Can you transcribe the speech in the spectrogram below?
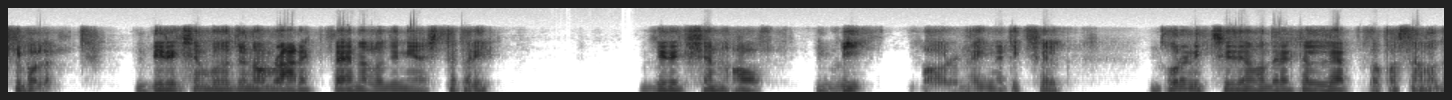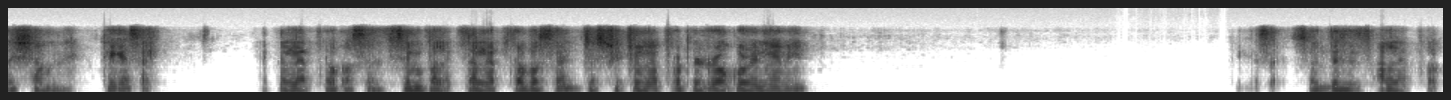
কি বলে? ডিরেকশন বোঝার জন্য আমরা আরেকটা অ্যানালজি নিয়ে আসতে পারি। Direction of B or magnetic field ধরে নিচ্ছি যে আমাদের একটা ল্যাপটপ আছে আমাদের সামনে, ঠিক আছে? একটা ল্যাপটপ আছে সিম্পল একটা ল্যাপটপ আছে জাস্ট একটু ল্যাপটপে ড্র করে নিই আমি। ঠিক আছে? So this is a laptop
